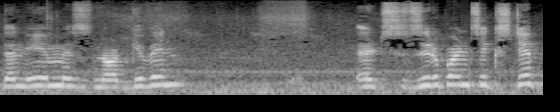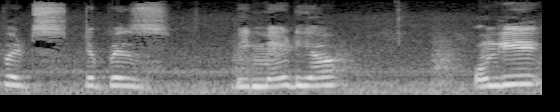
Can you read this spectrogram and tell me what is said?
the name is not given. It's 0.6 tip its tip is being made here. Only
